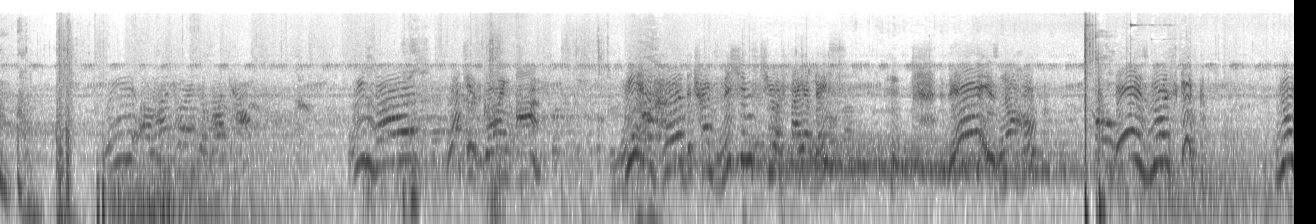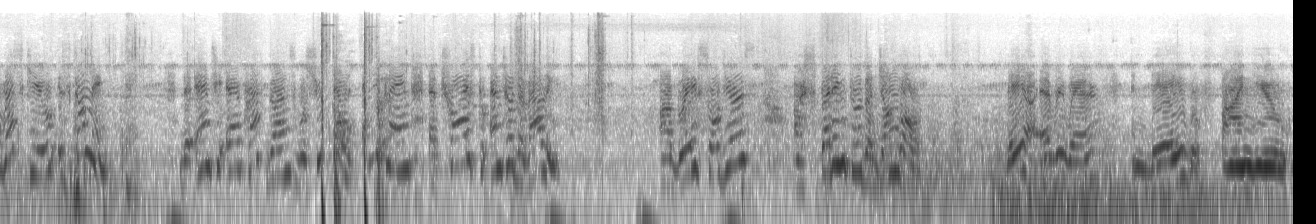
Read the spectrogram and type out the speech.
We are monitoring your broadcast. We know what is going on. We have heard the transmissions to your fire base. there is no hope. There is no escape. No rescue is coming. The anti-aircraft guns will shoot down any plane that tries to enter the valley. Our brave soldiers are spreading through the jungle. They are everywhere, and they will find you.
